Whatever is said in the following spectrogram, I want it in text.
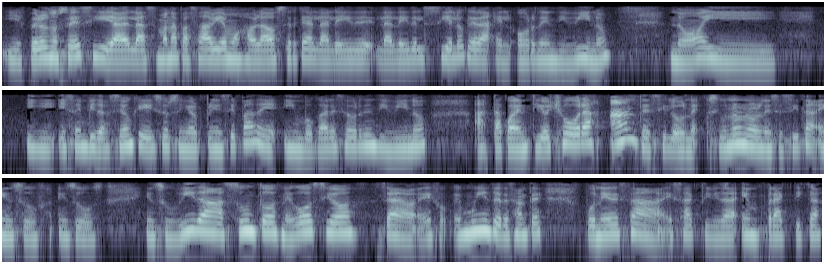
y espero no sé si la semana pasada habíamos hablado acerca de la ley de la ley del cielo que era el orden divino no y, y esa invitación que hizo el señor príncipe de invocar ese orden divino hasta 48 horas antes si lo si uno no lo necesita en sus en sus en su vida asuntos negocios o sea es, muy interesante poner esa, esa actividad en práctica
